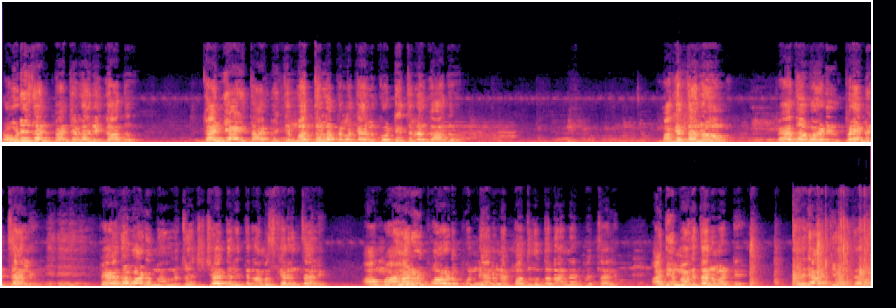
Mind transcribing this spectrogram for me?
రౌడీజాన్ని పెంచడానికి కాదు గంజాయి తాపించి మత్తుల పిల్లకాయలు కొట్టించడం కాదు. మగతనం పేదవాడిని ప్రేమించాలి. పేదవాడు మనల్ని చూసి చేతులెత్తి నమస్కరించాలి. ఆ మహానుభావుడు పుణ్యాన్ని నేను బతుకుతున్నాను అనిపించాలి. అది మగతనం అంటే. ప్రజా జీవితంలో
